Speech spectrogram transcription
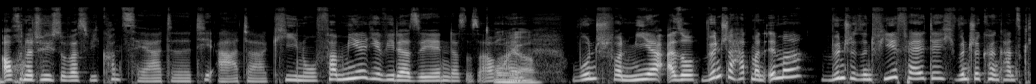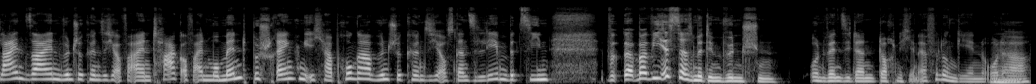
auch natürlich sowas wie Konzerte, Theater, Kino, Familie wiedersehen. Das ist auch Oh ein ja. Wunsch von mir. Also Wünsche hat man immer. Wünsche sind vielfältig. Wünsche können ganz klein sein. Wünsche können sich auf einen Tag, auf einen Moment beschränken. Ich habe Hunger. Wünsche können sich aufs ganze Leben beziehen. Aber wie ist das mit dem Wünschen? Und wenn sie dann doch nicht in Erfüllung gehen oder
